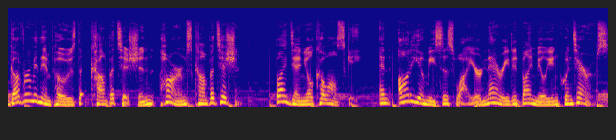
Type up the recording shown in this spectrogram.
Government Imposed Competition Harms Competition by Daniel Kowalski, an audio Mises Wire narrated by Millian Quinteros.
